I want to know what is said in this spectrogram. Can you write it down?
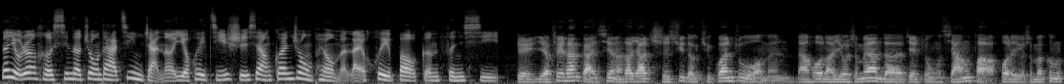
那有任何新的重大进展呢，也会及时向观众朋友们来汇报跟分析。对，也非常感谢呢大家持续的去关注我们。然后呢，有什么样的这种想法，或者有什么更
